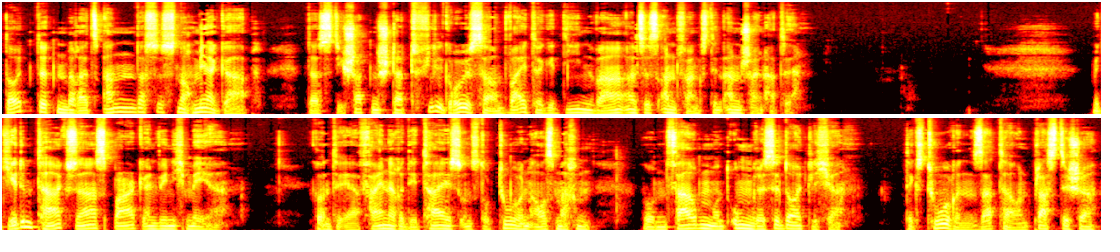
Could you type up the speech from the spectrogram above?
deuteten bereits an, dass es noch mehr gab, dass die Schattenstadt viel größer und weiter gediehen war, als es anfangs den Anschein hatte. Mit jedem Tag sah Spark ein wenig mehr. Konnte er feinere Details und Strukturen ausmachen, wurden Farben und Umrisse deutlicher, Texturen satter und plastischer,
